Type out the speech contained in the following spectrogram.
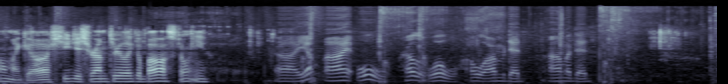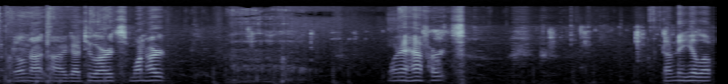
Oh my gosh, you just run through like a boss, don't you? Uh, yep, I... Oh, hello, whoa. Oh, I'm dead. I'm a dead. No, I'm not. I got two hearts. One heart. One and a half hearts. Time to heal up.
